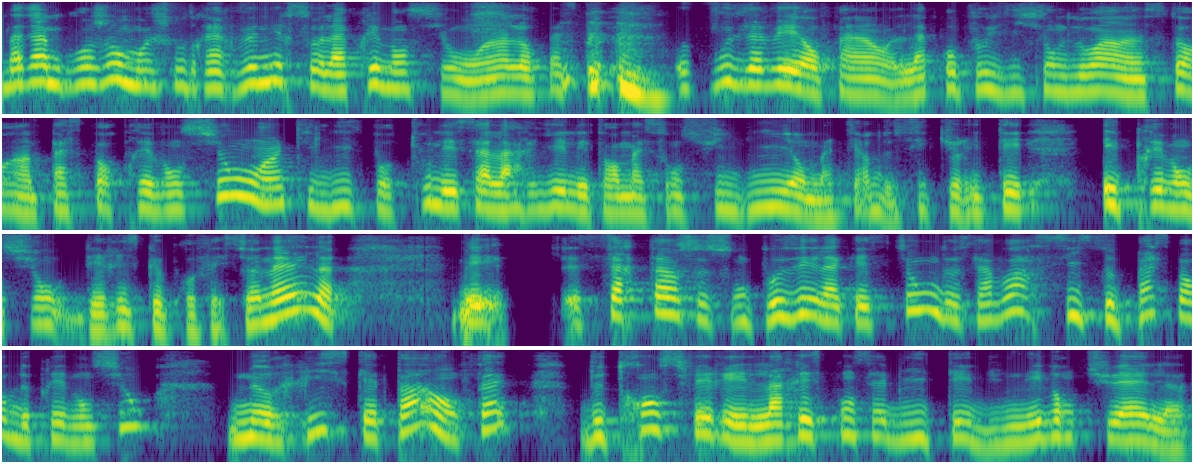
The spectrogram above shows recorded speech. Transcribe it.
Madame Grandjean, moi je voudrais revenir sur la prévention. Hein. alors, parce que vous avez, enfin, la proposition de loi instaure un passeport prévention hein, qui liste pour tous les salariés les formations suivies en matière de sécurité et de prévention des risques professionnels. Mais certains se sont posé la question de savoir si ce passeport de prévention ne risquait pas, en fait, de transférer la responsabilité d'une éventuelle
